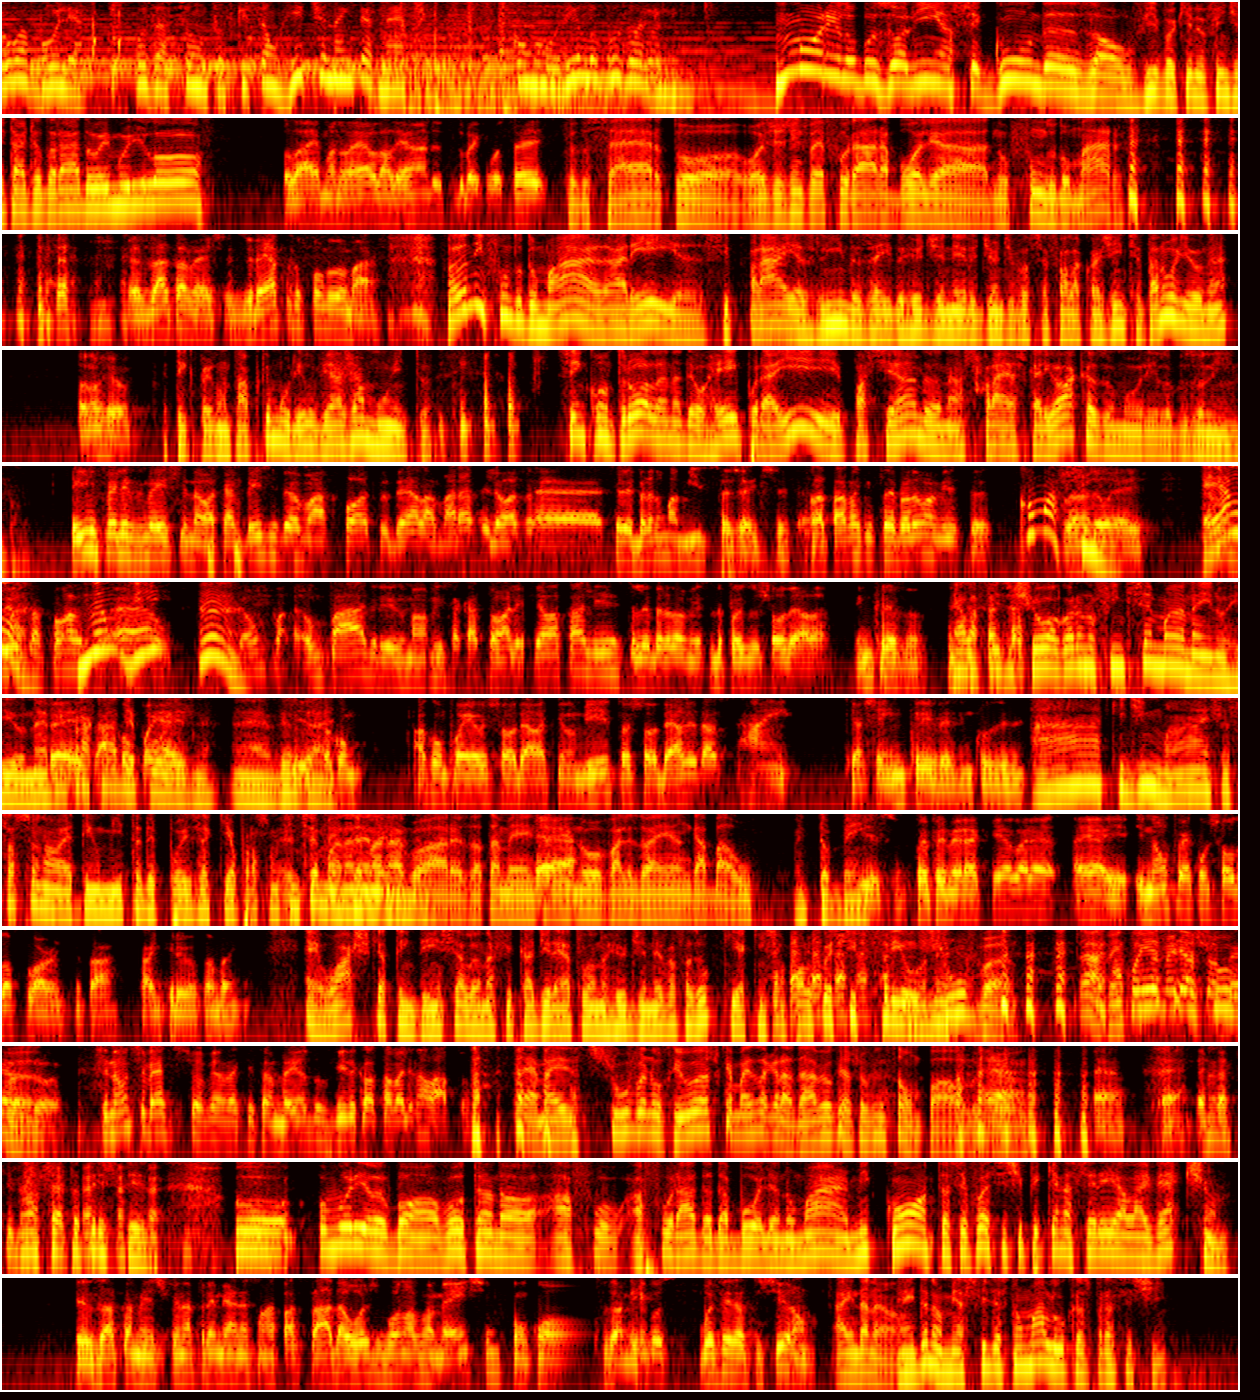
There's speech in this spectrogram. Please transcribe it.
Estourou a Bolha. Os assuntos que são hit na internet. Com Murilo Buzolin. Murilo Buzolin, às segundas, ao vivo aqui no Fim de Tarde Eldorado. Oi, Murilo. Olá, Emanuel. Olá, Leandro. Tudo bem com vocês? Tudo certo. Hoje a gente vai furar a bolha no fundo do mar. Exatamente, direto do fundo do mar. Falando em fundo do mar, areias e praias lindas aí do Rio de Janeiro, de onde você fala com a gente, você está no Rio, né? Tô no Rio. Eu tenho que perguntar porque o Murilo viaja muito. Você encontrou a Lana Del Rey por aí, passeando nas praias cariocas, o Murilo Buzolin? Infelizmente não. Acabei de ver uma foto dela maravilhosa, é, celebrando uma missa, gente. Ela estava aqui celebrando uma missa. Como assim? Ela? Não, não é, vi. É um, um, padre, uma missa católica, e ela tá ali celebrando a missa depois do show dela. Incrível. Ela fez o show agora no fim de semana aí no Rio, né? Vem pra cá depois, né? É verdade. Isso, acompanhei o show dela aqui no Mito, o show dela e das Rain, que achei incríveis, inclusive. Ah, que demais, sensacional. É, tem o Mita depois aqui, é o próximo Esse fim de semana, fim de semana né, agora, exatamente, é. ali no Vale do Anhangabaú. Muito bem. Isso. Foi primeiro aqui, agora é aí. E não perca o show da Florence, tá? Tá incrível também. É, eu acho que a tendência é a Lana ficar direto lá no Rio de Janeiro vai fazer o quê aqui em São Paulo com esse frio, né? Chuva. Ah, vem aqui conhecer tá a chuva. Chovendo. Se não tivesse chovendo aqui também, eu duvido que ela tava ali na Lapa. É, mas chuva no Rio eu acho que é mais agradável que a chuva em São Paulo. É, é, é. Que dá uma certa tristeza. O, o Murilo, bom, voltando à furada da bolha no mar, me conta, você foi assistir Pequena Sereia live action? Exatamente, fui na Premiere na semana passada, hoje vou novamente com, com outros amigos. Vocês assistiram? Ainda não. Ainda não, minhas filhas estão malucas para assistir.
